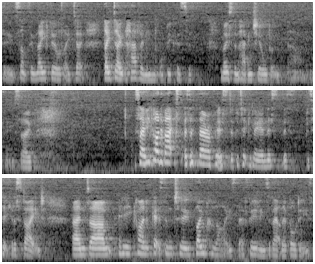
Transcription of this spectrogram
to something they feel they don't they don't have anymore because of most of them having children. Um, so, so he kind of acts as a therapist, particularly in this, this particular stage. And um, he kind of gets them to vocalise their feelings about their bodies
